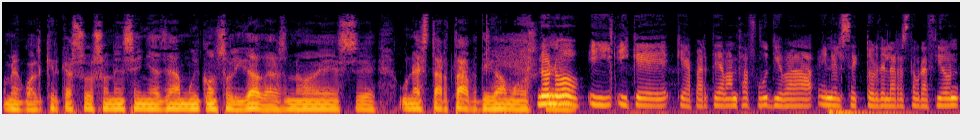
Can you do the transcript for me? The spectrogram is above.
Hombre, en cualquier caso son enseñas ya muy consolidadas, no es eh, una startup, digamos. No, no, y, que, que, aparte Avanza Food lleva en el sector de la restauración,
